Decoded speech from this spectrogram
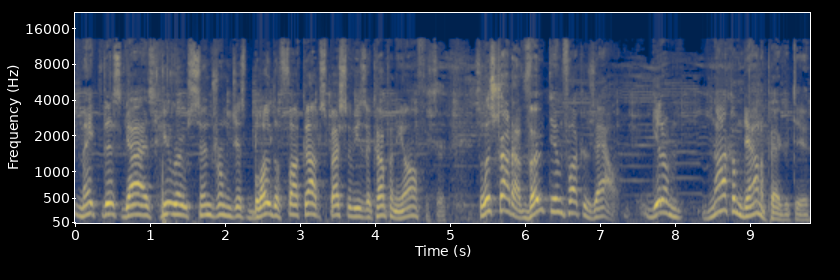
make this guy's hero syndrome just blow the fuck up, especially if he's a company officer. So let's try to vote them fuckers out. Get them knock them down a peg or two.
